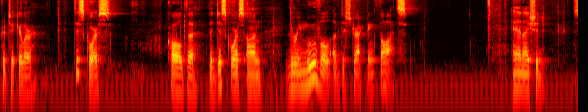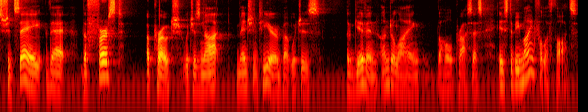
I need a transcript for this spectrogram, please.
particular discourse called the, the Discourse on the Removal of Distracting Thoughts. And I should, should say that the first approach, which is not mentioned here, but which is a given underlying the whole process, is to be mindful of thoughts.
